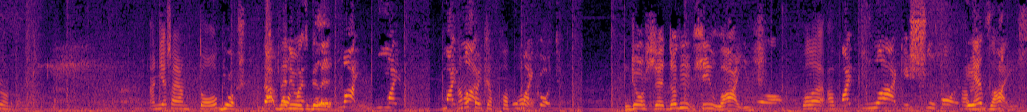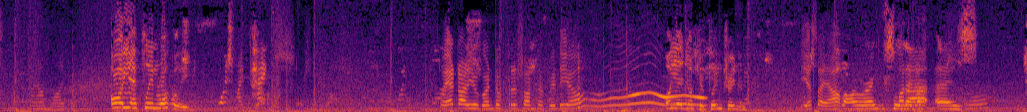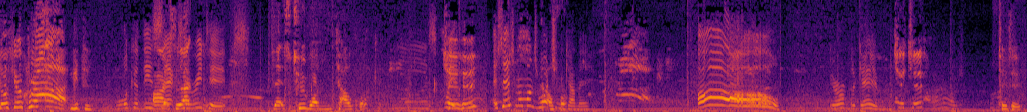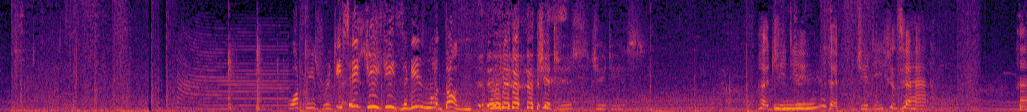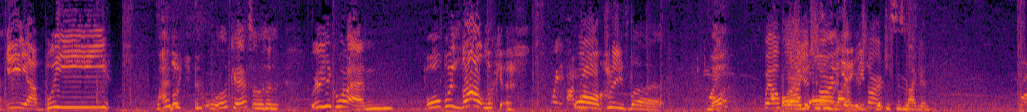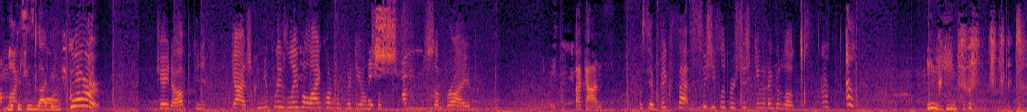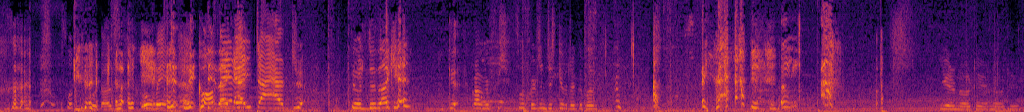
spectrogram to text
you're on about. And yes, I am dog. Gosh, that video oh is my, gonna. Oh my, my, my I'm lag. about to pop Oh off. my god. Josh, it doesn't say live. Oh, Well, I, I've, my lag is so hard. Um, It's live. I am live right. Oh yeah, playing Rocket League. What is my ping? Where are you going to press on the video? Oh yeah, Josh, you're playing training. Yes, I am. Alright, so But I that is. Josh, you're cracked! Look at these Alright, sexy so that- retakes. That's 2 1 to Alpha. Look at these. Wait, who? it says no one's watching, Alpha. Cammy. Oh! You're on the game. Two two. Oh. 2 2. What these retakes? He said GG's, the game's not done. GG's. GG's. GG. GG's. yeah, boy! Why Look. would okay, so where are you going? What was that? Look at us. Wait, I'm Oh, please, but What? Wait, Alpha, Oh, are you Lucas is started? Yeah, lagging. you started. Lucas is lagging. again. I'm Lucas is lagging. Score! Jade up, can you, guys? Can you please leave a like on the video and sub subscribe? I can't. With your big fat fishy flippers, just give it a good look. That's what Pico does. Oh wait, Wait, copy did I dad. Don't do that again. Get grab your fishy flippers and just give it a good look. You know to, you know to.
